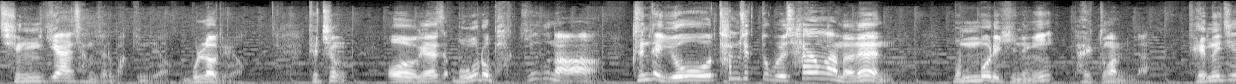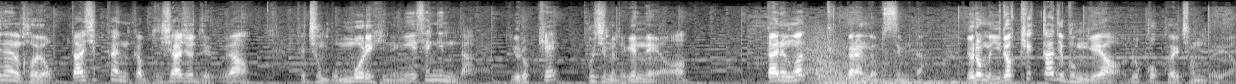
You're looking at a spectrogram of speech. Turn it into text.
증기한 상자로 바뀐대요. 몰라도 돼요. 대충 어 그냥 뭐로 바뀌구나. 근데 요 탐색 도구를 사용하면은 몸머리 기능이 발동합니다. 데미지는 거의 없다시피 하니까 무시하셔도 되고요. 대충 몸머리 기능이 생긴다. 이렇게 보시면 되겠네요. 다른 건 특별한 게 없습니다. 여러분 이렇게까지 본 게요. 로코코의 전부예요.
